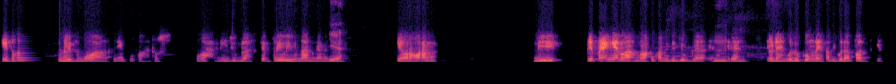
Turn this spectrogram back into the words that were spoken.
itu kan duit semua artinya itu wah terus wah ini jumlah sekian triliunan kan Iya. ya orang-orang di ya pengen lah melakukan itu juga ya Hmm, akhirnya hmm. ya udah gue dukung deh tapi gue dapat gitu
